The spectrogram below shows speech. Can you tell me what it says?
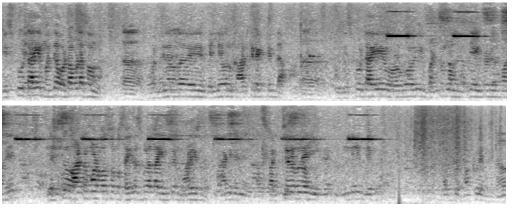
ಡಿಸ್ಪ್ಯೂಟ್ ಆಗಿ ಮಧ್ಯೆ ಓಟ ಓಟ ಸೌಂಡ್. ಒರಿಜಿನಲ್ ಡೆಲ್ಲಿ ಒಂದು ಆರ್ಕಿಟೆಕ್ಟ್ ಇದ್ದ. ಡಿಸ್ಪ್ಯೂಟ್ ಆಗಿ ಹೊರಗೋಗಿ ಬಟ್ ನಮ್ಮ ಮಧ್ಯೆ ಇಂಟ್ರೊಡ್ಯೂಸ್ ಮಾಡಿ ಎಷ್ಟು ಆರ್ಡರ್ ಮಾಡ್ಬೋದು ಸ್ವಲ್ಪ ಸೈಜಸ್ಗಳೆಲ್ಲ ಇನ್ಕ್ರೀಸ್ ಮಾಡಿದ್ರು ಮಾಡಿದ್ದೀನಿ ಸ್ಟ್ರಕ್ಚರ್ ಇಲ್ಲಿ ಬೇಕು. ಅದು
